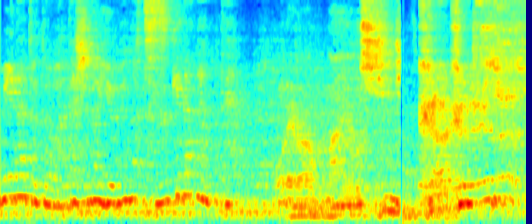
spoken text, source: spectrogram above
湊と私の夢の続きだなんて俺はお前を信じ革命だ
